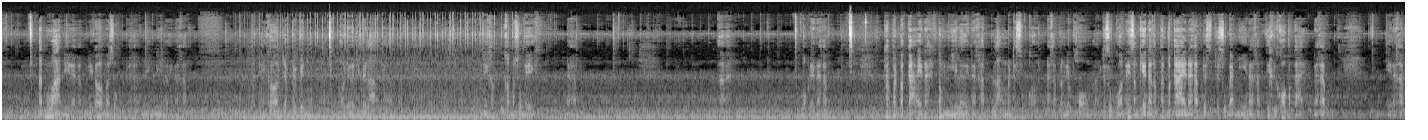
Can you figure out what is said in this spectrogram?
ตัดเมื่อวานนี้นะครับ วันนี้ก็มาส่งนะครับนี่นี่เลยนะครับ อันนี้ก็จะไปเป็นออเดอร์ที่ไปลาวนะครับ วันนี้ขับขับมาส่งเองนะครับ อ่า บอกเลยนะครับ ถ้าพันปลากายนะ ต้องอย่างนี้เลยนะครับ หลังมันจะสุกก่อนนะครับ หลังจะพองหลังจะสุกก่อนให้สังเกตนะครับ พันปลากายนะครับ จะจะสุกแบบนี้นะครับนี่คือข้อปลากายนะครับนี่นะครับ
